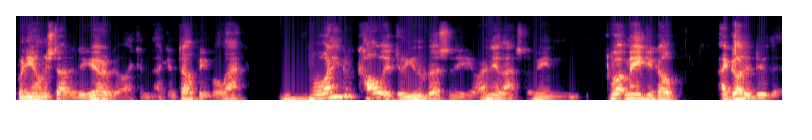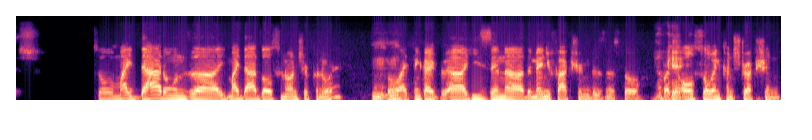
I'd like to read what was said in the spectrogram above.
when you only started a year ago. I can I can tell people that. Why didn't you go to college or university or any of that stuff? I mean, what made you go? I got to do this. So my dad owns, uh, my dad's also an entrepreneur. Mhm. So I think I, uh, he's in uh, the manufacturing business though, Okay. but also in construction.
